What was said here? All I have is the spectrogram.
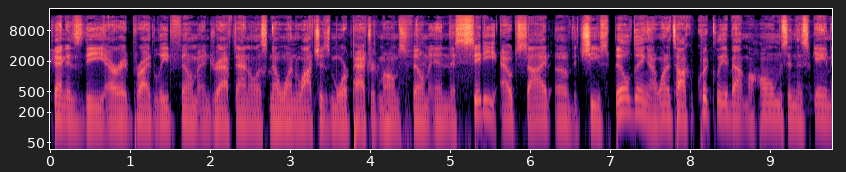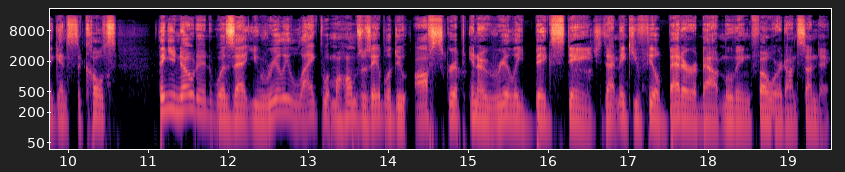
Kent is the Arrowhead Pride lead film and draft analyst. No one watches more Patrick Mahomes film in the city outside of the Chiefs building. I want to talk quickly about Mahomes in this game against the Colts. Thing you noted was that you really liked what Mahomes was able to do off script in a really big stage. Does that make you feel better about moving forward on Sunday?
